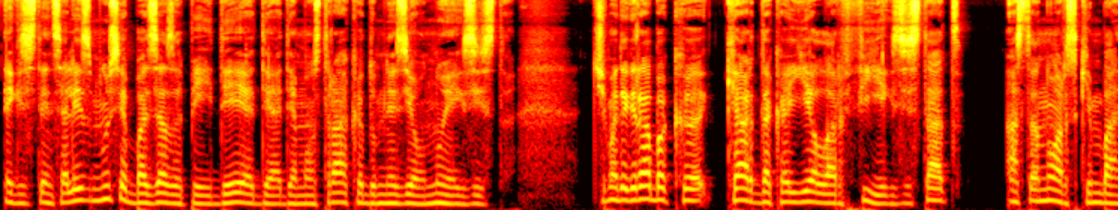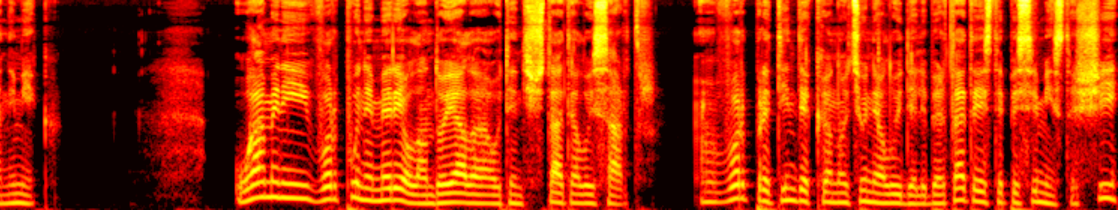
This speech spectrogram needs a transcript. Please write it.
Existențialism nu se bazează pe ideea de a demonstra că Dumnezeu nu există, ci mai degrabă că chiar dacă El ar fi existat, asta nu ar schimba nimic. Oamenii vor pune mereu la îndoială autenticitatea lui Sartre. Vor pretinde că noțiunea lui de libertate este pesimistă și,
